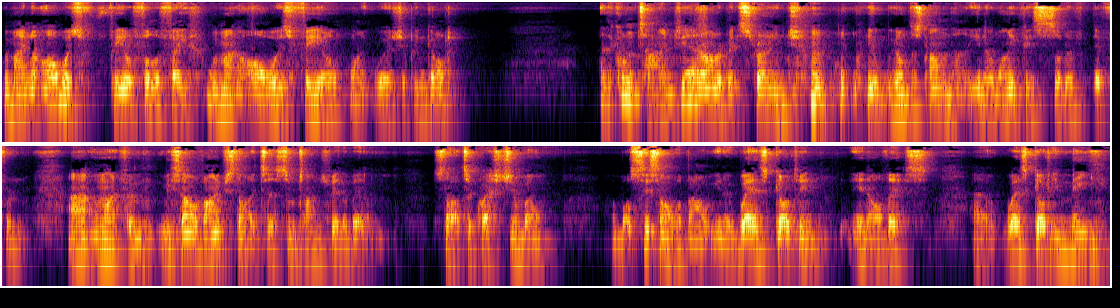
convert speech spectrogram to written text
We might not always feel full of faith. We might not always feel like worshipping God. And the current times, yeah, are a bit strange. we, we understand that. You know, life is sort of different. Uh, and like for myself, I've started to sometimes feel a bit start to question, well, what's this all about? You know, where's God in, in all this? Uh, where's God in me?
